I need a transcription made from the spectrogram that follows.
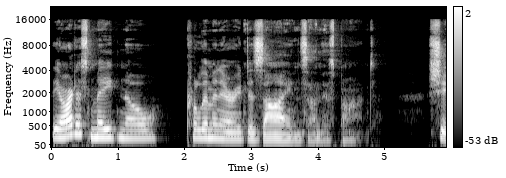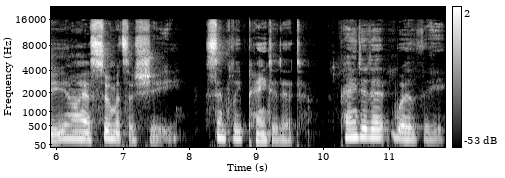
the artist made no preliminary designs on this pot. She, and I assume it's a she, simply painted it. Painted it with the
